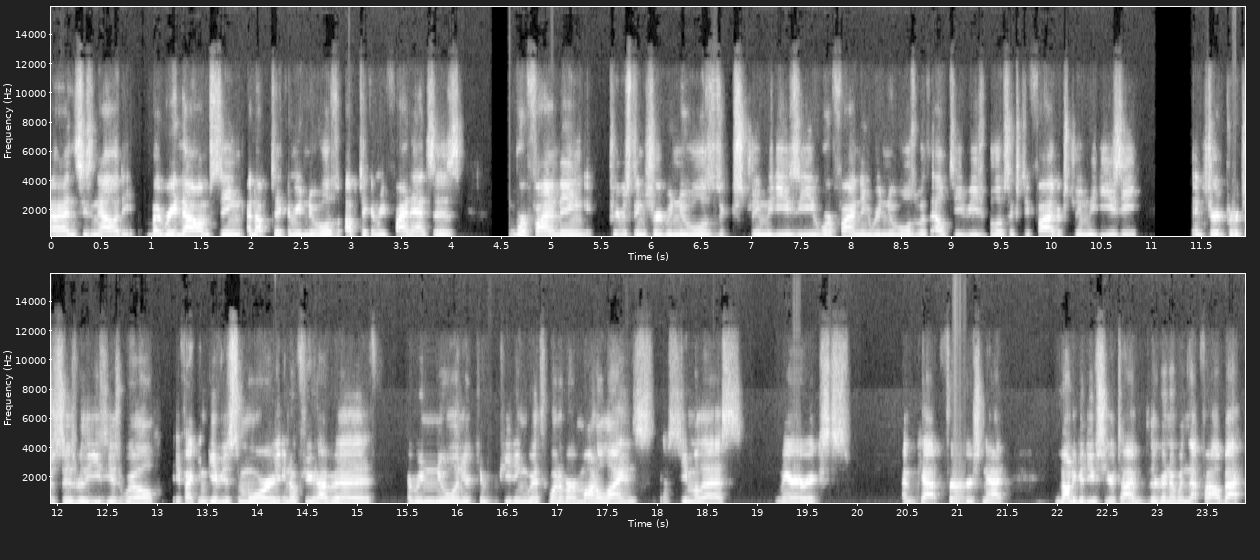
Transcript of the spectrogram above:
uh, and seasonality. But right now, I'm seeing an uptick in renewals, uptick in refinances, we're finding previously insured renewals extremely easy. We're finding renewals with LTVs below 65 extremely easy. Insured purchases really easy as well. If I can give you some more, you know, if you have a, a renewal and you're competing with one of our monolines, you know, CMLS, Merix, MCAP, First Nat, not a good use of your time. They're going to win that file back.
